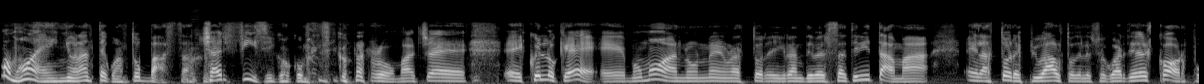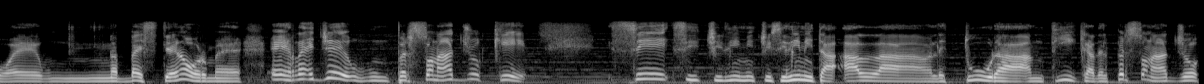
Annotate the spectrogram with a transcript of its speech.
Momoa è ignorante quanto basta, c'è il fisico come dicono a Roma, cioè è quello che è. E Momoa non è un attore di grande versatilità, ma è l'attore più alto delle sue guardie del corpo, è una bestia enorme e regge un personaggio che se si, ci, lim- ci, si limita alla lettura antica del personaggio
